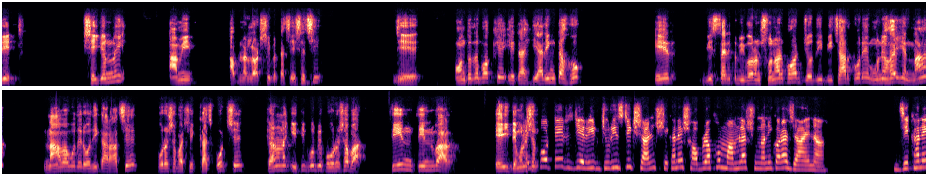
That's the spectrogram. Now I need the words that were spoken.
রিট সেই জন্যই আমি আপনার লর্ডশিপের কাছে এসেছি যে অন্ততপক্ষে এটা হিয়ারিংটা হোক, এর বিস্তারিত বিবরণ শোনার পর যদি বিচার করে মনে হয় যে না না বাবুদের অধিকার আছে, পৌরসভা ঠিক কাজ করছে, কেননা ইতিপূর্বে পৌরসভা তিন, তিনবার এই ডেমোলিশন কোর্টের যে রিট জুরিসডিকশন সেখানে সব রকম মামলা শুনানি করা যায় না। যেখানে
